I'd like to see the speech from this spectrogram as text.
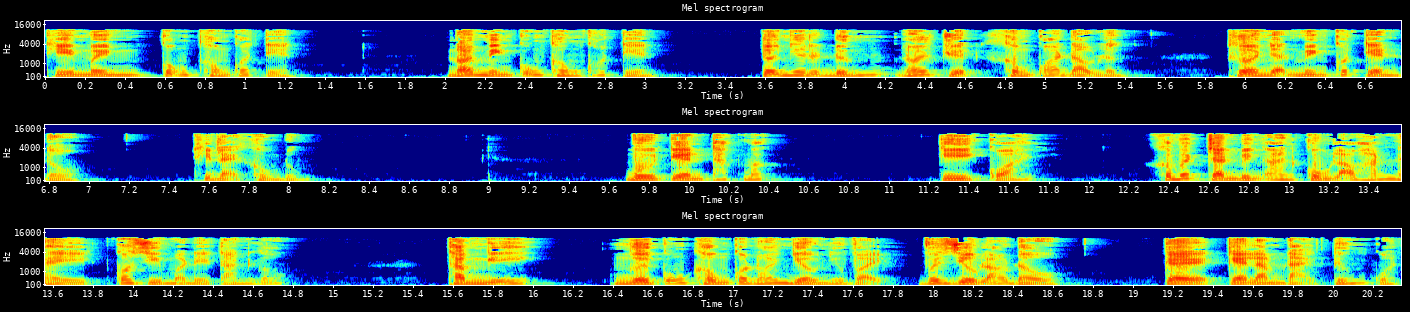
Thì mình cũng không có tiền. Nói mình cũng không có tiền, Tự nhiên là đứng nói chuyện không quá đạo lưng Thừa nhận mình có tiền đồ, Thì lại không đúng. Bùi tiền thắc mắc, Kỳ quái không biết Trần Bình An cùng lão hắn này Có gì mà để tán gẫu? Thầm nghĩ, Người cũng không có nói nhiều như vậy Với diêu lão đầu, Kể kẻ làm đại tướng quân.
